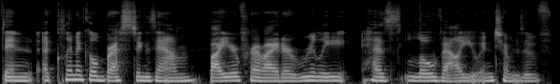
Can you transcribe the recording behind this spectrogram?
then a clinical breast exam by your provider really has low value in terms of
